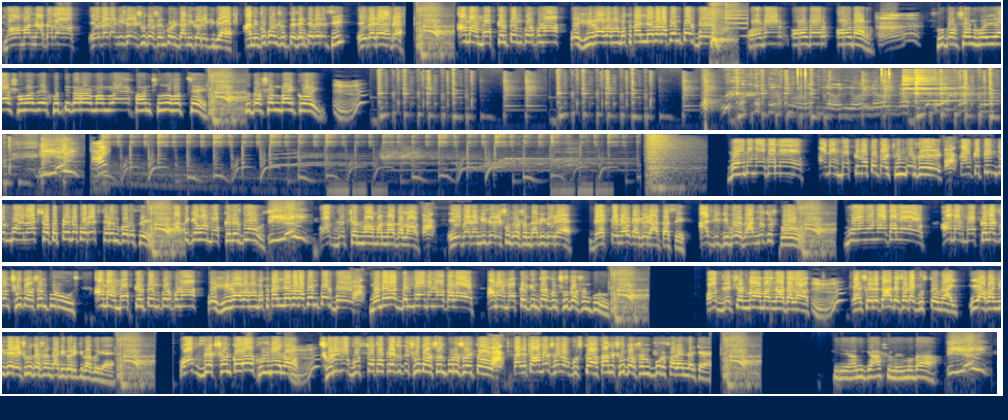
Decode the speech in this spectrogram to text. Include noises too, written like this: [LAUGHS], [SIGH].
মোহাম্মদ আদালত এই বেটা নিজের সুদর্শন পুরুষ দাবি করে কি দেয়? আমি গোপন সূত্রে জানতে পেরেছি এই বেটা আমার মক্কেল প্রেম করব না ওই হিরো আলমের মতো কাল্লা বেড়া প্রেম করব। অর্ডার অর্ডার অর্ডার সুদর্শন হইয়া সমাজে ক্ষতি করার মামলা এখন শুরু হচ্ছে। সুদর্শন ভাই কই? [LAUGHS] [LAUGHS] মোহাম্মদ আদালত আমার মক্কেল এতটাই সুন্দর যে কালকে তিনজন মহিলা একসাথে প্রেমে পড়ে অ্যাক্সিডেন্ট করেছে। তাতে কি আমার মক্কেলের দোষ? অবজেকশন মোহাম্মদ আদালত। এই বেটা নিজের সুদর্শন দাবি করে ব্যাগকে মেলকাই করে আটাছে আর দিকে বই বাগনু চুষবো। মোহাম্মদ আদালত আমার মক্কেল একজন সুদর্শন পুরুষ। আমার মক্কেল প্রেম করব না ওই হিরো আলমের মতো কাল্লা বেড়া প্রেম করব। মনে রাখবেন মোহাম্মদ আদালত আমার মক্কেল কিন্তু একজন সুদর্শন পুরুষ। অবজেকশন মোহাম্মদ আদালত। এর শৈলে তো আদেশ ওটা গুস্ত নাই। ই আবার নিজের সুদর্শন দাবি করে কিবা করে অবজেকশন করার খুলমাইল শরীরে গুস্ত থাকলে যদি সুদর্শন পুরুষ হইতো তাহলে তো আমার শৈল গুস্ত আছে আমি সুদর্শন পুরুষ হলেন নাকি কিরে আমি কি আসলে মুদা?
